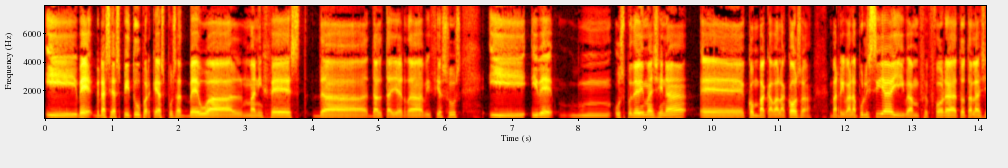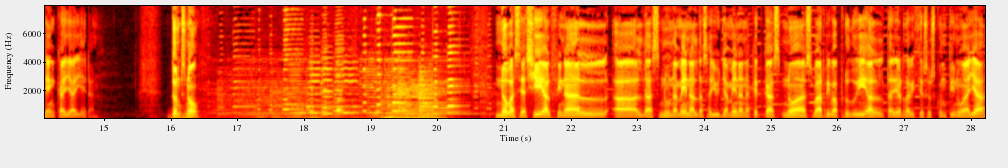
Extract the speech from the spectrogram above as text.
i bé, gràcies Pitu perquè has posat veu al manifest de, del taller de viciosos i, i bé, mm, us podeu imaginar eh, com va acabar la cosa. Va arribar la policia i van fer fora tota la gent que ja hi eren. Doncs no. No va ser així, al final eh, el desnonament, el desallotjament en aquest cas no es va arribar a produir, el taller de viciosos continua allà,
